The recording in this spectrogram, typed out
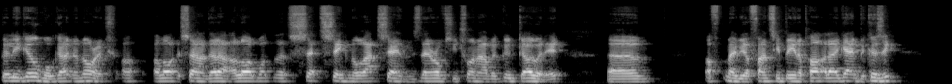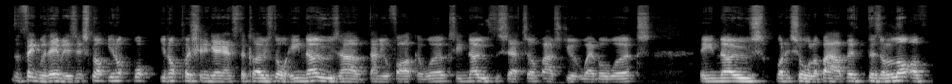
Billy Gilmour going to Norwich. I, I like the sound of that. I like what the set signal that sends. They're obviously trying to have a good go at it. Um, maybe I fancy being a part of that game because it, the thing with him is it's not you're not you're not pushing against the closed door. He knows how Daniel Farke works. He knows the setup, how Stuart Webber works. He knows what it's all about. There's a lot of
